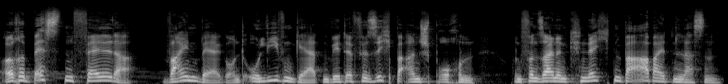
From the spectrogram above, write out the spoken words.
Eure besten Felder, Weinberge und Olivengärten wird er für sich beanspruchen und von seinen Knechten bearbeiten lassen.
